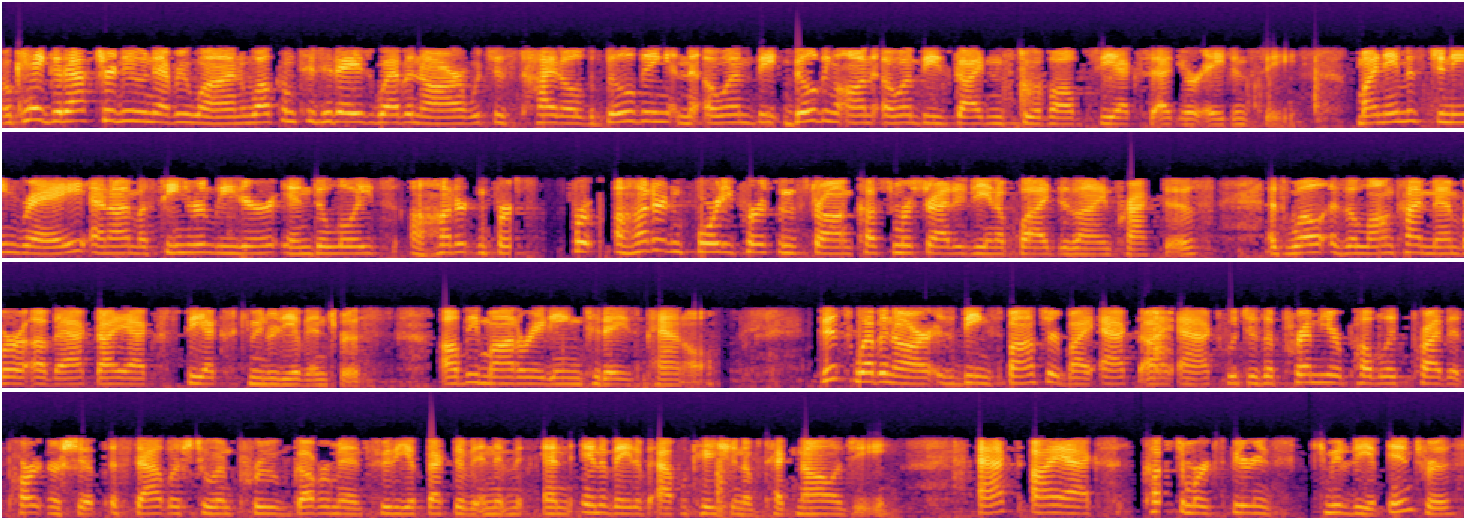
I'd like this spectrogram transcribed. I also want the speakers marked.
Speaker 1: Okay, good afternoon, everyone. Welcome to today's webinar, which is titled Building, OMB, Building on OMB's Guidance to Evolve CX at Your Agency. My name is Janine Ray, and I'm a senior leader in Deloitte's 140-person strong customer strategy and applied design practice, as well as a longtime member of ACT-IAC's CX community of interest. I'll be moderating today's panel. This webinar is being sponsored by ACT-IAC, which is a premier public-private partnership established to improve government through the effective and innovative application of technology. ACT-IAC's customer experience community of interest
